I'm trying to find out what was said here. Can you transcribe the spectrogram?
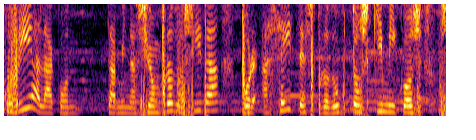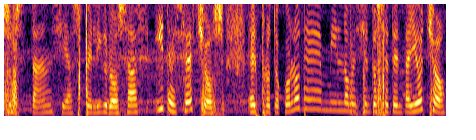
Cubría la contaminación producida por aceites, productos químicos, sustancias peligrosas y desechos. El protocolo de 1978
